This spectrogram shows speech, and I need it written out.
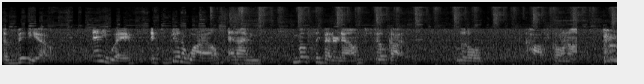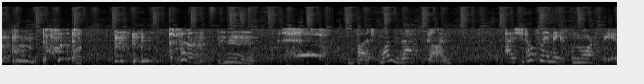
A video. Anyway, it's been a while, and I'm mostly better now. Still got a little cough going on. Hmm. but once that's gone, I should hopefully make some more for you.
